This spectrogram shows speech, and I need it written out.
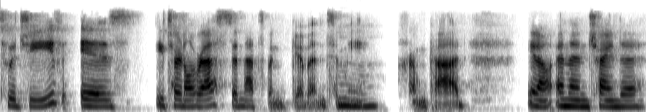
to achieve is eternal rest, and that's been given to mm-hmm. me from God, you know, and then trying to,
